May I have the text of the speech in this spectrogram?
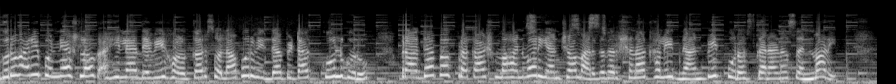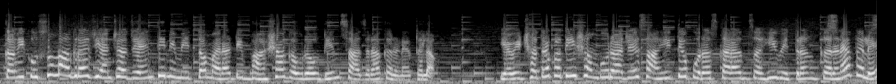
गुरुवारी पुण्यश्लोक अहिल्यादेवी होळकर सोलापूर विद्यापीठात कुलगुरू प्राध्यापक प्रकाश महानवर यांच्या मार्गदर्शनाखाली ज्ञानपीठ पुरस्कारानं सन्मानित. कवी कुसुमाग्रज यांच्या जयंतीनिमित्त मराठी भाषा गौरव दिन साजरा करण्यात आला. यावेळी छत्रपती शंभूराजे साहित्य पुरस्कारांचंही वितरण करण्यात आले.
